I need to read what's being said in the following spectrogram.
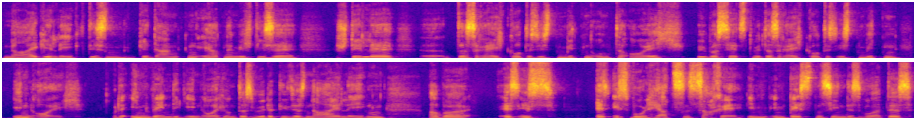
nahegelegt, diesen Gedanken. Er hat nämlich diese Stelle, äh, das Reich Gottes ist mitten unter euch, übersetzt mit das Reich Gottes ist mitten in euch oder inwendig in euch. Und das würde dieses nahelegen. Aber es ist es ist wohl Herzenssache im, im besten Sinn des Wortes,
